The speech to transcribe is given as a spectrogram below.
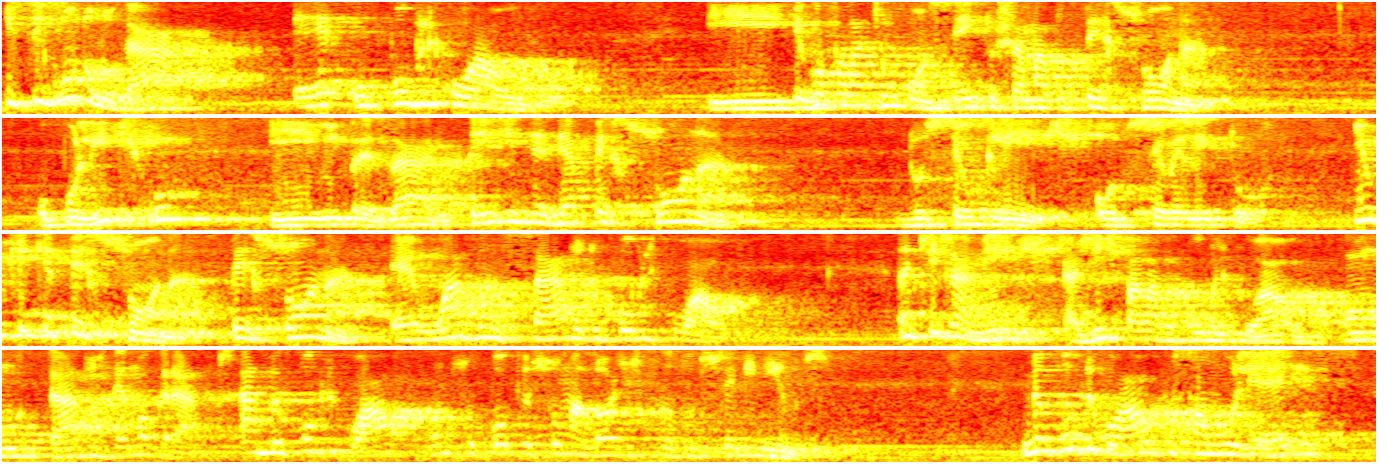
Em segundo lugar, é o público-alvo. E eu vou falar de um conceito chamado persona. O político e o empresário têm que entender a persona do seu cliente ou do seu eleitor. E o que é persona? Persona é um avançado do público-alvo. Antigamente, a gente falava público-alvo como dados demográficos. Ah, meu público-alvo, vamos supor que eu sou uma loja de produtos femininos. Meu público-alvo são mulheres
